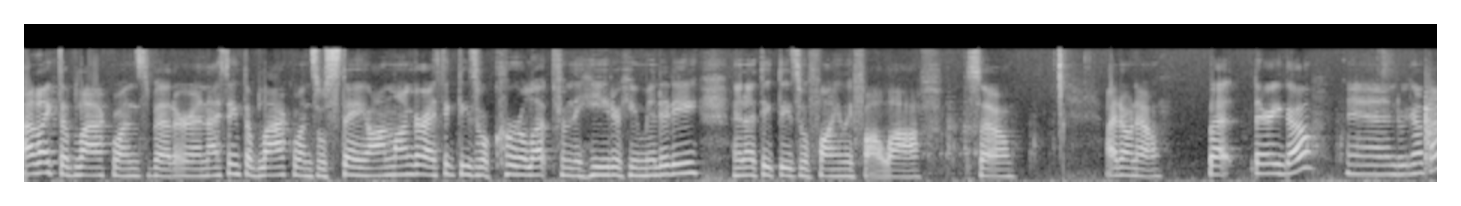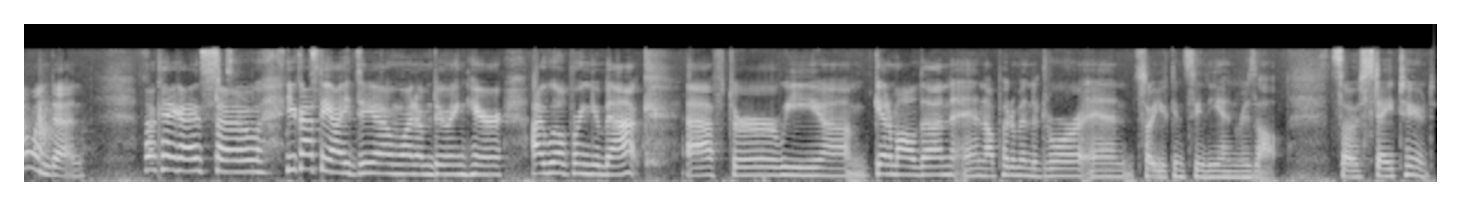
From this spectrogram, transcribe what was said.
I like the black ones better, and I think the black ones will stay on longer. I think these will curl up from the heat or humidity, and I think these will finally fall off. So, I don't know. But there you go, and we got that one done. Okay guys, so you got the idea on what I'm doing here. I will bring you back after we um, get them all done and I'll put them in the drawer and so you can see the end result. So stay tuned.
